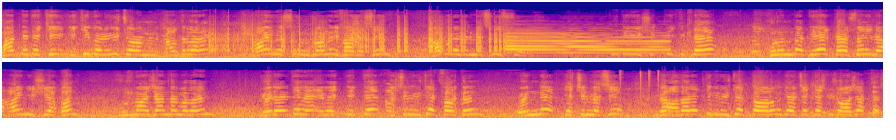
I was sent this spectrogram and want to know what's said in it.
maddedeki 2 bölü 3 oranının kaldırılarak aynısı uygulanır ifadesinin kabul edilmesini istiyoruz. Bu değişiklikle kurumda diğer personel ile aynı işi yapan uzman jandarmaların görevde ve emeklilikte aşırı ücret farkının önüne geçilmesi ve adaletli bir ücret dağılımı gerçekleşmiş olacaktır.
